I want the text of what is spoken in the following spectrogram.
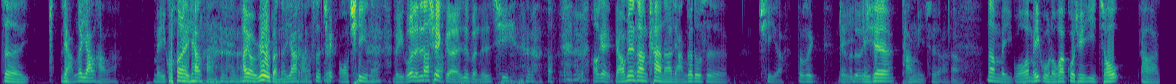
这两个央行啊？美国的央行 还有日本的央行是 check or cheat 呢？美国的是 check，日本的是 cheat。OK，表面上看呢，两个都是 cheat 啊，都是给给些糖你吃啊。那美国美股的话，过去一周啊，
